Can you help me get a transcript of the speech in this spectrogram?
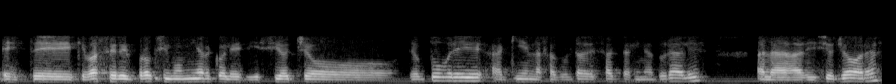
este, que va a ser el próximo miércoles 18 de octubre, aquí en la Facultad de Exactas y Naturales, a las 18 horas,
